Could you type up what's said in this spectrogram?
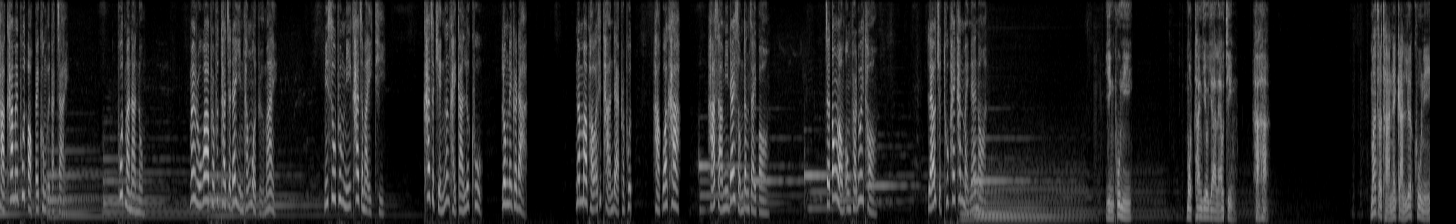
หากข้าไม่พูดออกไปคงอึดอัดใจ พูดมานานนม ไม่รู้ว่าพระพุทธจะได้ยินทั้งหมดหรือไม่ มิสู้พรุ่งนี้ข้าจะมาอีกที ข้าจะเขียนเงื่อนไขการเลือกคู่ ลงในกระดาษนำมาเผาอธิษฐานแด่พระพุทธ หากว่าข้าหาสามีได้สมดังใจปอง จะต้องหลอมองค์พระด้วยทอง แล้วจุดธูปให้ท่านใหม่แน่นอน หญิงผู้นี้ หมดทางเยียวยาแล้วจริง ฮ่าฮ่ามาตรฐานในการเลือกคู่นี้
